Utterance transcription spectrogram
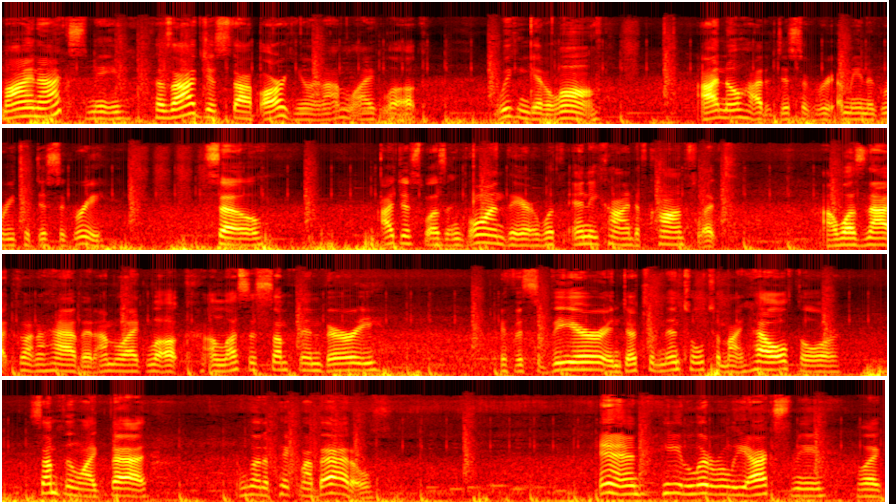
mine asked me, because I just stopped arguing. I'm like, look, we can get along. I know how to disagree, I mean, agree to disagree. So I just wasn't going there with any kind of conflict. I was not going to have it. I'm like, look, unless it's something very, if it's severe and detrimental to my health or something like that, I'm going to pick my battles. And he literally asked me, like,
